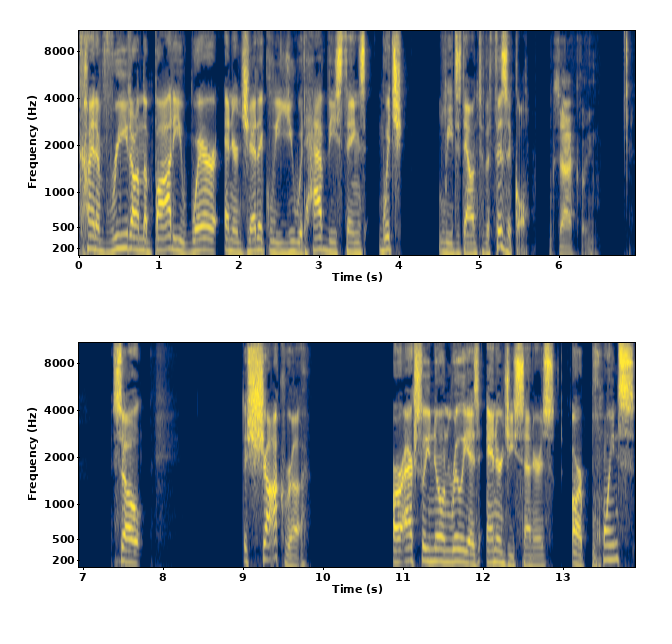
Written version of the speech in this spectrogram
kind of read on the body where energetically you would have these things which leads down to the physical Exactly. so the chakra are actually known really as energy centers, are points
